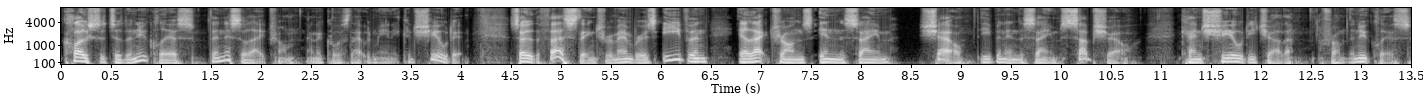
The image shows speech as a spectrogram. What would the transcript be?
closer to the nucleus than this electron. And of course, that would mean it could shield it. So the first thing to remember is even electrons in the same shell, even in the same subshell, can shield each other from the nucleus.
